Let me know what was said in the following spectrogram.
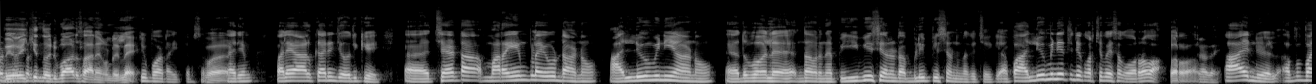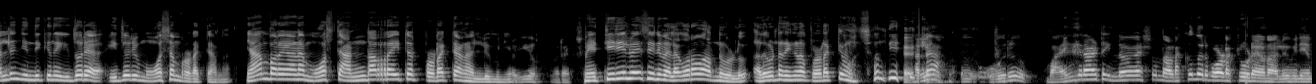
ഉപയോഗിക്കുന്ന ഒരുപാട് സാധനങ്ങളുണ്ട് ഒരുപാട് ഐറ്റംസ്. കാര്യം പല ആൾക്കാരും ചോദിക്കുകയെ ചേട്ടാ മറൈൻ പ്ലൈവുഡ് ആണോ? അലൂമിനിയം ആണോ? അതുപോലെ എന്താ പറയുക പി വി സി ആണോ? ഡബ്ല്യു പി സി ആണോ എന്നൊക്കെ ചോദിക്കുക അപ്പൊ അലൂമിനിയത്തിന് കുറച്ച് പൈസ കുറവാ. കുറവാണ്. ആയിരം രൂപ അപ്പൊ പലരും ചിന്തിക്കുന്ന ഇതൊരു ഇതൊരു മോശം പ്രൊഡക്റ്റ് ആണ്. ഞാൻ പറയുകയാണെങ്കിൽ മോസ്റ്റ് അണ്ടർ റേറ്റഡ് പ്രൊഡക്റ്റ് ആണ് അലൂമിനിയം. മെറ്റീരിയൽ വൈസ് ഇതിന് വില കുറവാണെന്നേ ഉള്ളൂ. അതുകൊണ്ട് നിങ്ങളുടെ പ്രൊഡക്റ്റ് മോശം അല്ല ഒരു ഭയങ്കരമായിട്ട് ഇന്നോവേഷൻ നടക്കുന്ന ഒരു പ്രോഡക്റ്റ് കൂടെയാണ് അലൂമിനിയം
